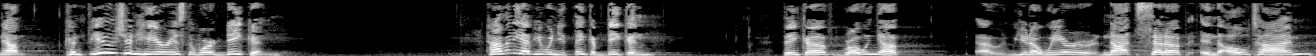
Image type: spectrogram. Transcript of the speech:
Now, confusion here is the word deacon. How many of you, when you think of deacon, think of growing up? Uh, you know, we are not set up in the old time,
